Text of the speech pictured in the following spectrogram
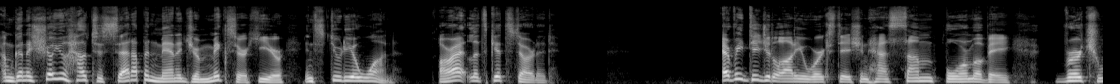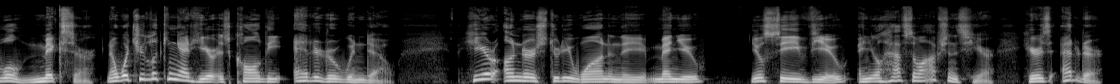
I'm going to show you how to set up and manage your mixer here in Studio One. All right, let's get started. Every digital audio workstation has some form of a virtual mixer. Now, what you're looking at here is called the editor window. Here under Studio One in the menu, you'll see View, and you'll have some options here. Here's Editor.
